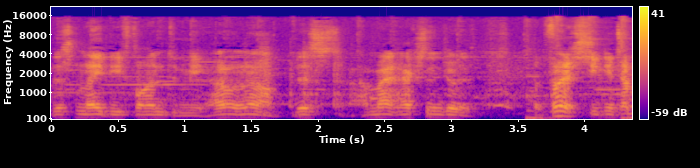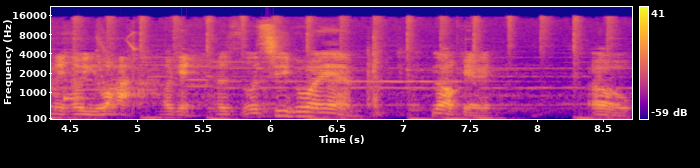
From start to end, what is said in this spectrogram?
this might be fun to me. I don't know. This, I might actually enjoy this. But first, you can tell me who you are. Okay, let's, let's see who I am. No, okay. Oh.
